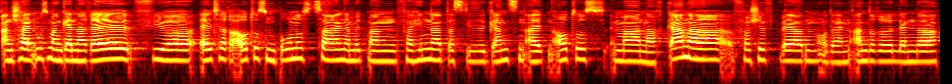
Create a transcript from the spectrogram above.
anscheinend muss man generell für ältere Autos einen Bonus zahlen, damit man verhindert, dass diese ganzen alten Autos immer nach Ghana verschifft werden oder in andere Länder.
